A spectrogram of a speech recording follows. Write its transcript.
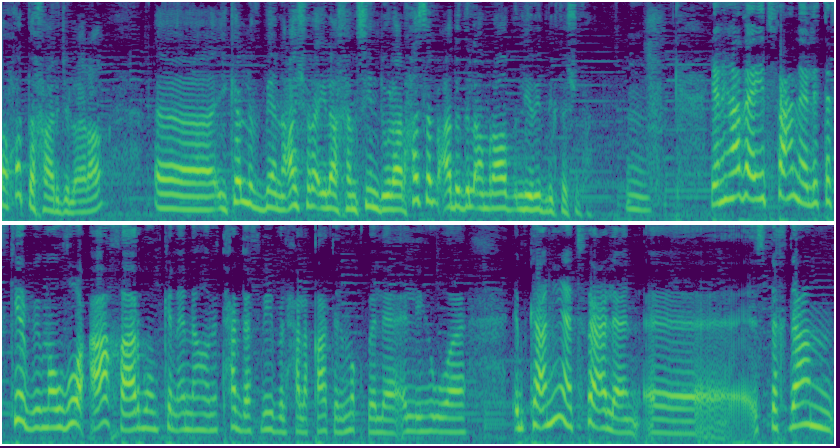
أو حتى خارج العراق. آه، يكلف بين 10 إلى 50 دولار حسب عدد الأمراض اللي يريد نكتشفها. يعني هذا يدفعنا للتفكير بموضوع آخر ممكن أنه نتحدث به بالحلقات المقبلة اللي هو إمكانية فعلا آه، استخدام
